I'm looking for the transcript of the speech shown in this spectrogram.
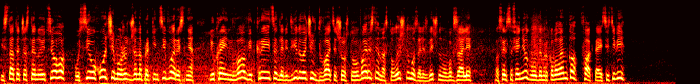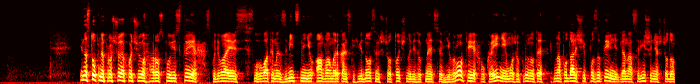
І стати частиною цього усі охочі можуть вже наприкінці вересня. Ukraine WAV відкриється для відвідувачів 26 вересня на столичному залізничному вокзалі. Василь Софіанюк, Володимир Коваленко, Факти ICTV. І наступне, про що я хочу розповісти, сподіваюсь, слугуватиме зміцненню англо-американських відносин, що точно відгукнеться в Європі, Україні і може вплинути на подальші позитивні для нас рішення щодо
